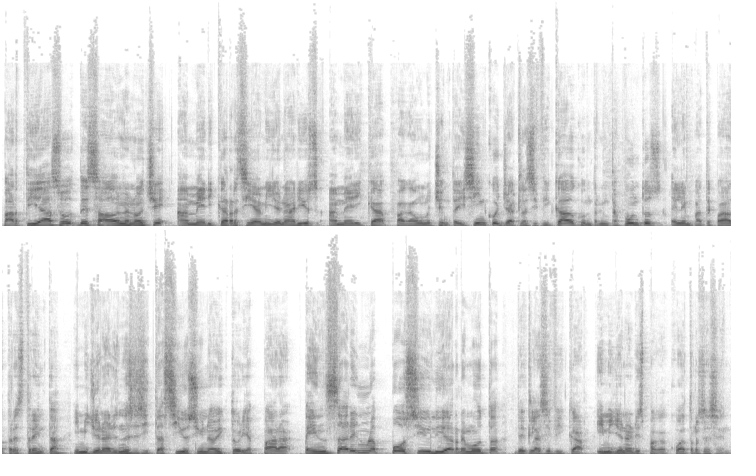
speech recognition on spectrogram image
Partidazo de sábado en la noche, América recibe a Millonarios, América paga 1.85 ya clasificado con 30 puntos, el empate paga 3.30 y Millonarios necesita sí o sí una victoria para pensar en una posibilidad remota de clasificar y Millonarios paga 4.60.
